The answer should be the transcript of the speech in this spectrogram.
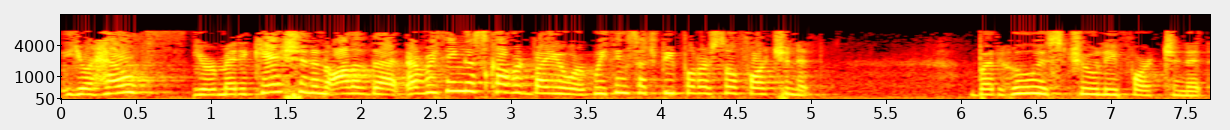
Your health, your medication and all of that, everything is covered by your work. We think such people are so fortunate. But who is truly fortunate?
